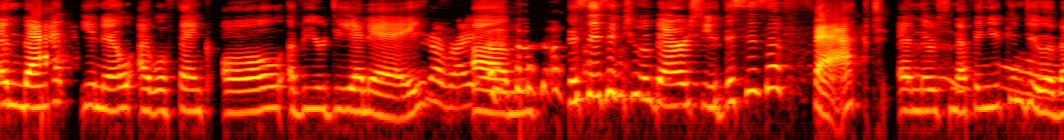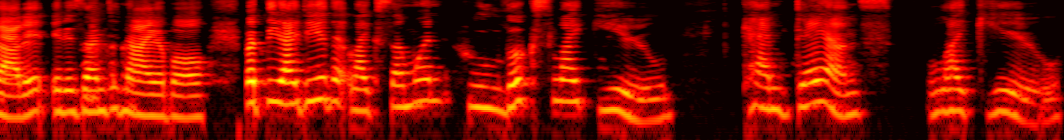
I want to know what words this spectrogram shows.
and that you know i will thank all of your dna yeah, right. um, this isn't to embarrass you this is a fact and there's nothing you can do about it it is undeniable but the idea that like someone who looks like you can dance like you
